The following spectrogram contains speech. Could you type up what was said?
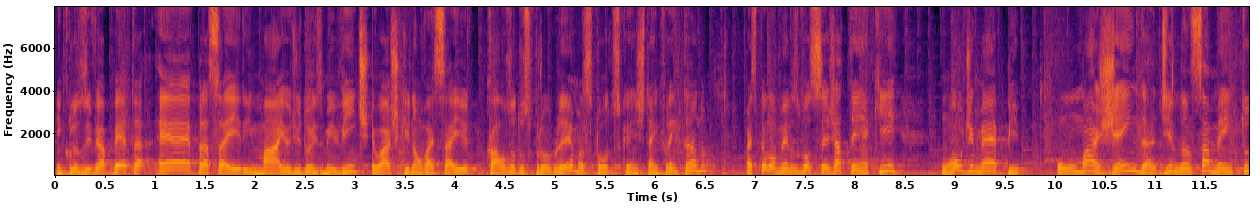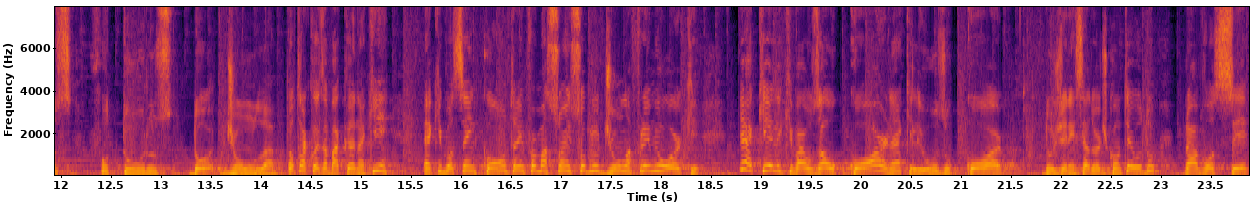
Inclusive a beta é para sair em maio de 2020. Eu acho que não vai sair por causa dos problemas todos que a gente está enfrentando, mas pelo menos você já tem aqui um roadmap, uma agenda de lançamentos futuros do Joomla. Outra coisa bacana aqui é que você encontra informações sobre o Joomla Framework. É aquele que vai usar o core, né? Que ele usa o core do gerenciador de conteúdo para você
